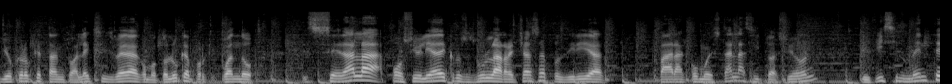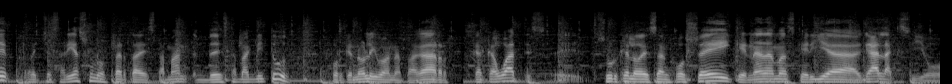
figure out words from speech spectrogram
Yo creo que tanto Alexis Vega como Toluca, porque cuando se da la posibilidad de Cruz Azul la rechaza, pues diría, para cómo está la situación, difícilmente rechazarías una oferta de esta, magnitud, porque no le iban a pagar cacahuates. Eh, surge lo de San José y que nada más quería Galaxy o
